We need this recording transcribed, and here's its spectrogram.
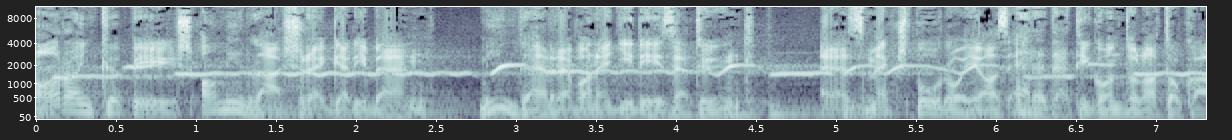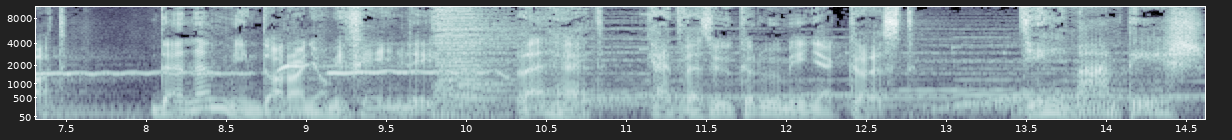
Aranyköpés a millás reggeliben. Mindenre van egy idézetünk. Ez megspórolja az eredeti gondolatokat. De nem mind arany, ami fényli. Lehet kedvező körülmények közt gyémánt is.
